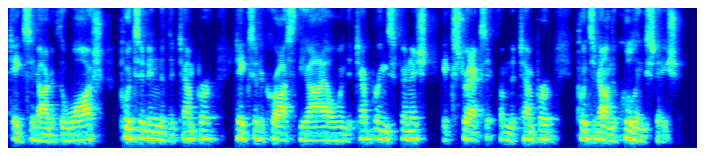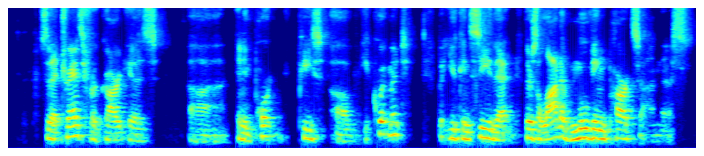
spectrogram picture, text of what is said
takes it out of the wash, puts it into the temper, takes it across the aisle. When the tempering's finished, extracts it from the temper, puts it on the cooling station. So that transfer cart is uh, an important piece of equipment but you can see that there's a lot of moving parts on this.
